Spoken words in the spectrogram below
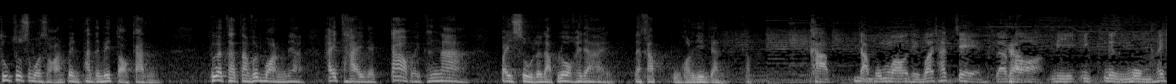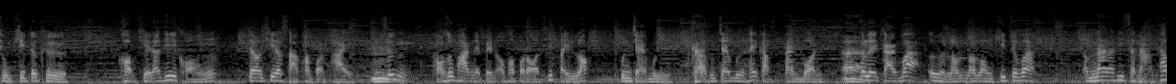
ทุกๆสโมสรเป็นพันธมิตรต่อกัน เพื่อทำฟุตบอลเนี่ยให้ไทยเนี่ยก้าวไปข้างหน้าไปสู่ระดับโลกให้ได้นะครับ ผมขอยืนยันครับครับจากมุมมองถือว่าชัดเจน แล้วก็มีอีกหนึ่งมุมให้ถูกคิดก็คือ ขอบเขตหน้าที่ของเจ้าหน้าที่รักษาความปลอดภัย อืมซึ่งของสุพรรณเนี่ยเป็นอพปรที่ไปล็อกกุญแจมือครับขายกุญแจมือให้กับแฟนบอล อ่า ก็เลยกลายว่าเออเราเราลองคิดดูว่าอำนาจหน้าที่สนามถ้า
